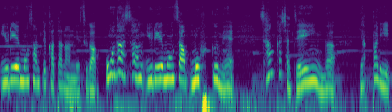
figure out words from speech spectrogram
ゆりえもんさんって方なんですがオーナーさんゆりえもんさんも含め参加者全員がやっぱり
